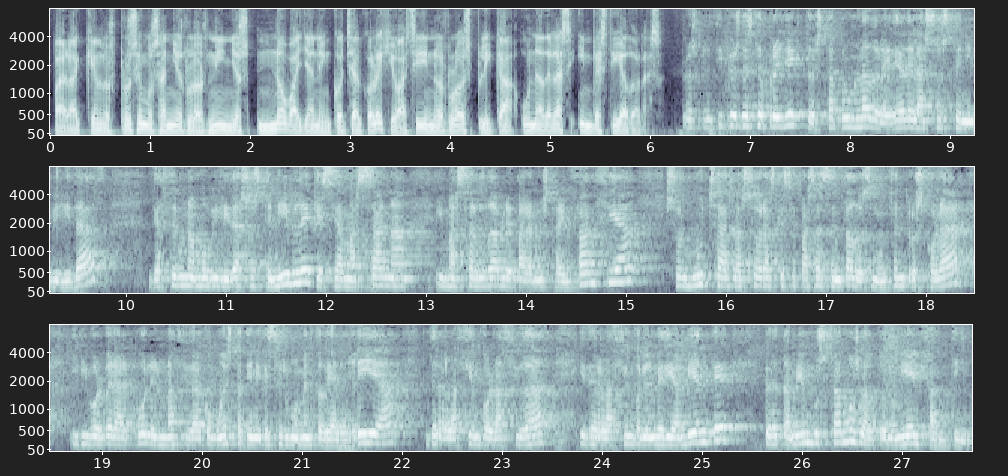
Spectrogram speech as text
para que en los próximos años los niños no vayan en coche al colegio. Así nos lo explica una de las investigadoras. Los principios de este proyecto está, por un lado, la idea de la sostenibilidad, de hacer una movilidad sostenible que sea más sana y más saludable para nuestra infancia. Son muchas las horas que se pasan sentados en el centro escolar. Ir y volver al cole en una ciudad como esta tiene que ser un momento de alegría, de relación con la ciudad y de relación con el medio ambiente, pero también buscamos la autonomía infantil.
